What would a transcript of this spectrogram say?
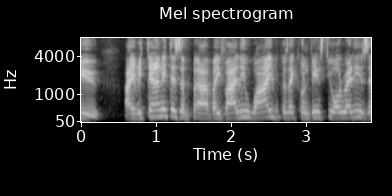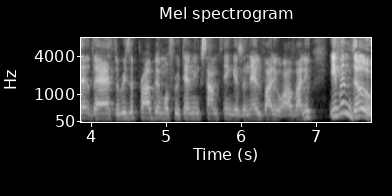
you. I return it as a uh, by value. Why? Because I convinced you already that, that there is a problem of returning something as an L value or R value, even though,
